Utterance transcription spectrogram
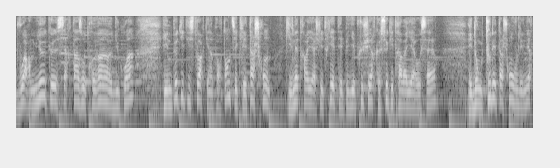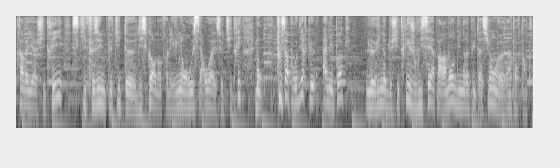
voire mieux que certains autres vins du coin. A une petite histoire qui est importante c'est que les tâcherons qui venaient travailler à Chitry étaient payés plus cher que ceux qui travaillaient à Auxerre et donc tous les tâcherons voulaient venir travailler à Chitry, ce qui faisait une petite discorde entre les vignerons auxerrois et ceux de Chitry. Bon, tout ça pour dire qu'à l'époque, le vignoble de Chitry jouissait apparemment d'une réputation euh, importante.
